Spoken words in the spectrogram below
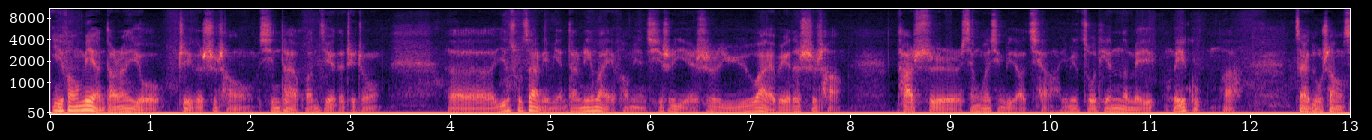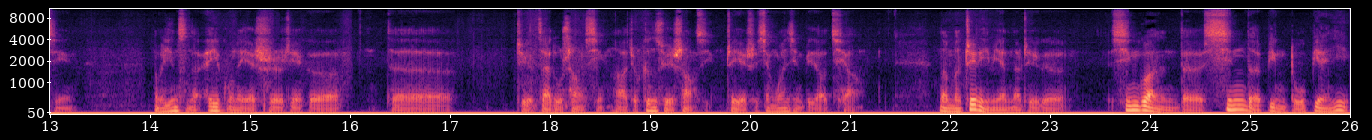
一方面当然有这个市场心态缓解的这种。呃，因素在里面，但是另外一方面，其实也是与外围的市场，它是相关性比较强。因为昨天呢，美美股啊再度上行，那么因此呢，A 股呢也是这个的这个再度上行啊，就跟随上行，这也是相关性比较强。那么这里面呢，这个新冠的新的病毒变异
